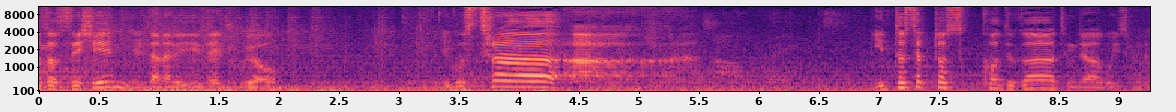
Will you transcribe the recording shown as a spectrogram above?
에버서 세신 일단은 리드 해주고요. 그리고 스트라 아 인터셉터 스쿼드가 등장하고 있습니다.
